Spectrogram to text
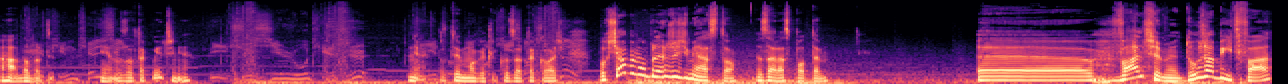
Aha, dobra, ty... Nie, no zaatakuje czy nie? Nie, to ty mogę tylko zaatakować. Bo chciałbym oblężyć miasto zaraz potem. Eee, walczymy. Duża bitwa.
